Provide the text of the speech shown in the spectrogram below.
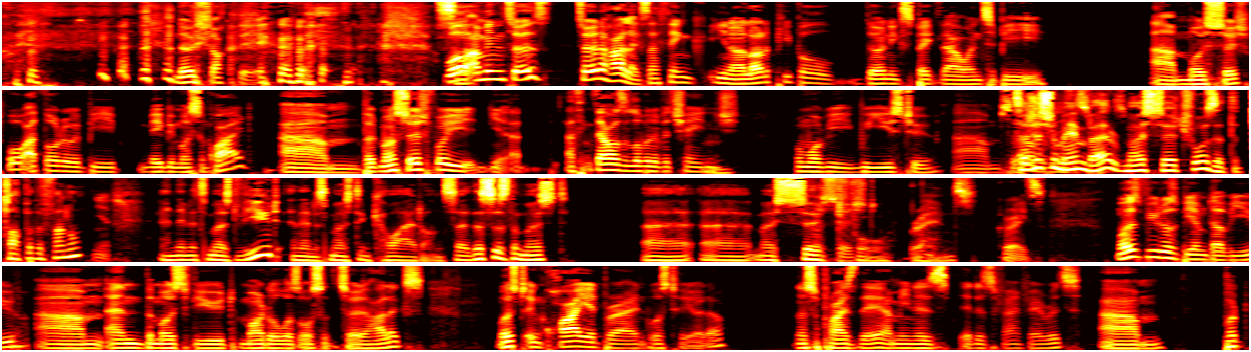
no shock there. So- well, I mean, Toyota, Toyota Hilux, I think, you know, a lot of people don't expect that one to be um, most searched for. I thought it would be maybe most inquired. Um, but most searched for, yeah, I think that was a little bit of a change from what we, we used to. Um, so So just remember, most searched for is at the top of the funnel, Yes. and then it's most viewed, and then it's most inquired on. So this is the most uh, uh, most searched, searched. for brands. Correct. Most viewed was BMW, um, and the most viewed model was also the Toyota Hilux. Most inquired brand was Toyota. No surprise there. I mean, it is, it is a fan favorite. Um, but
